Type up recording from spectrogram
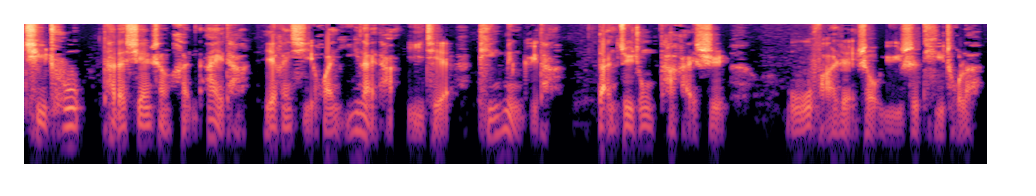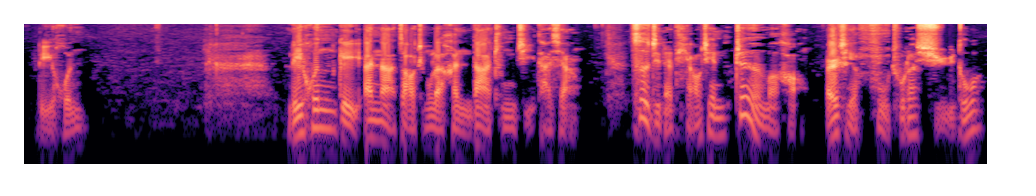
起初，她的先生很爱她，也很喜欢依赖她，一切听命于她。但最终，她还是无法忍受，于是提出了离婚。离婚给安娜造成了很大冲击。她想，自己的条件这么好，而且付出了许多，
